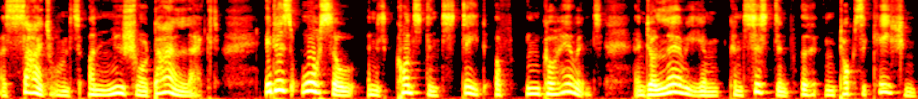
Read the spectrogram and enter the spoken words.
Aside from its unusual dialect, it is also in a constant state of incoherence and delirium consistent with intoxication,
